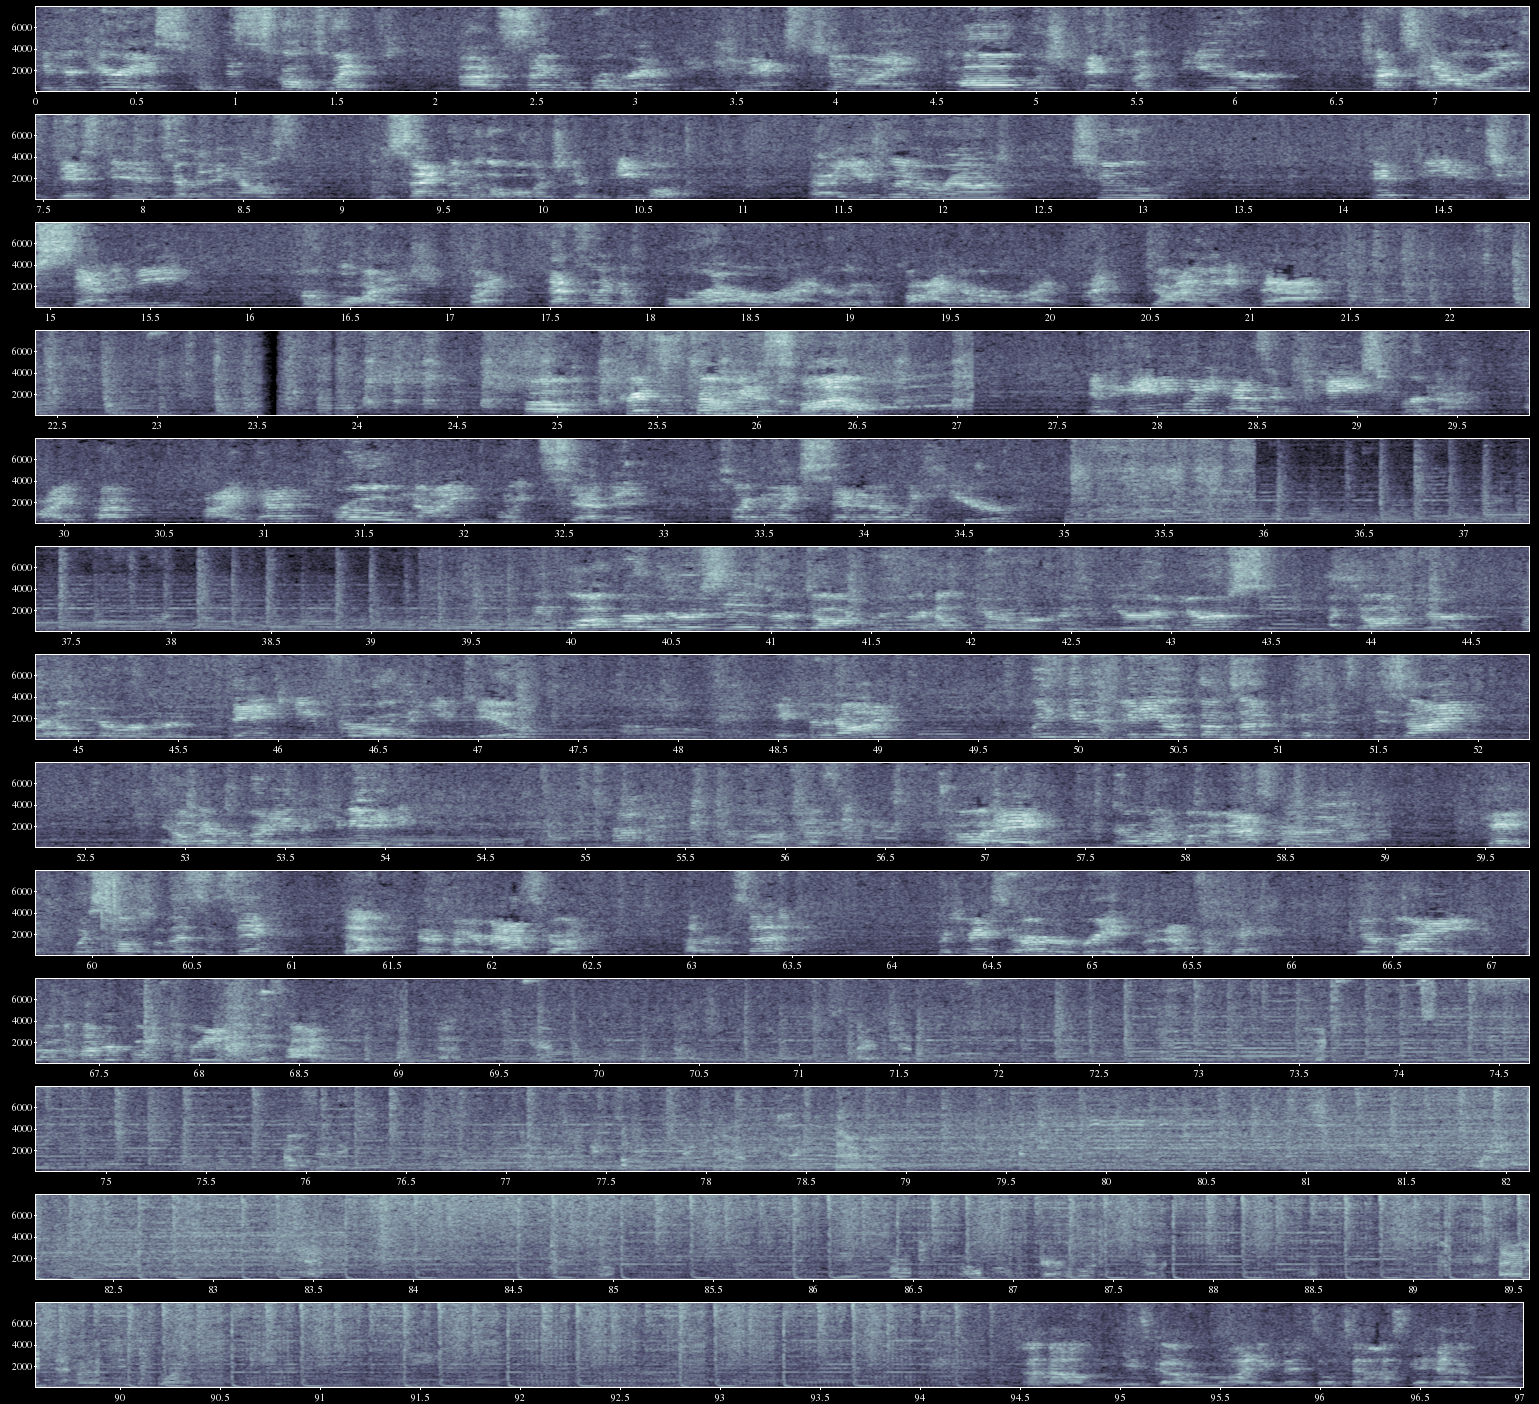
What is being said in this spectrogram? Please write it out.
If you're curious, this is called Zwift. Uh, it's a cycle program. It connects to my hub, which connects to my computer, tracks calories, distance, everything else. I'm cycling with a whole bunch of different people. Uh, usually I'm around 250 to 270 for wattage, but that's like a four hour ride or like a five hour ride. I'm dialing it back. Oh, Chris is telling me to smile. If anybody has a case for an iPad, iPad Pro 9.7, so I can like set it up with here. We love our nurses, our doctors, our healthcare workers. If you're a nurse, a doctor, or a healthcare worker, thank you for all that you do. If you're not, please give this video a thumbs up because it's designed to help everybody in the community. Hello, Jesse. Oh, hey. Hold on, I'll put my mask on. Okay, with social distancing, Yeah, you gotta put your mask on, 100%. which makes it harder to breathe, but that's okay. Your buddy from the 100.3 says hi. Here. Um, he's got a monumental task ahead of him.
